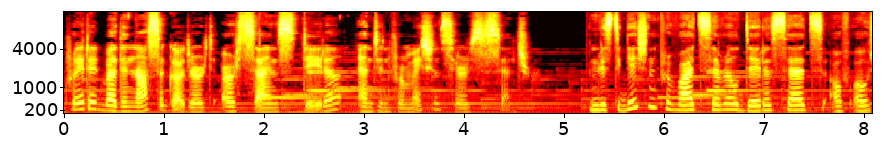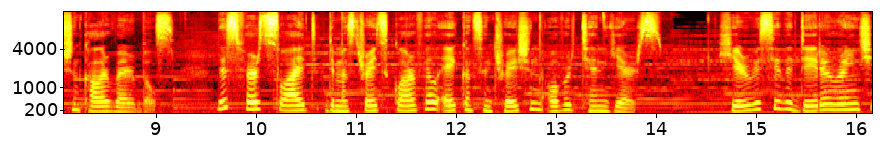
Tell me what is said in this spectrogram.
created by the NASA Goddard Earth Science Data and Information Services Center. Investigation provides several data sets of ocean color variables. This first slide demonstrates chlorophyll A concentration over 10 years. Here we see the data range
